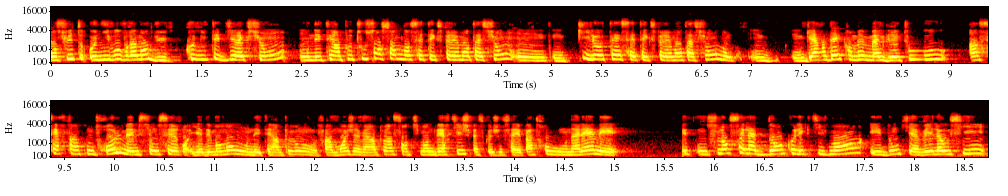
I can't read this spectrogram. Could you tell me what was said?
Ensuite, au niveau vraiment du comité de direction, on était un peu tous ensemble dans cette expérimentation, on, pilotait cette expérimentation, donc on, on, gardait quand même malgré tout un certain contrôle, même si on sait, il y a des moments où on était un peu, enfin moi j'avais un peu un sentiment de vertige parce que je savais pas trop où on allait, mais on se lançait là-dedans collectivement. Et donc il y avait là aussi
